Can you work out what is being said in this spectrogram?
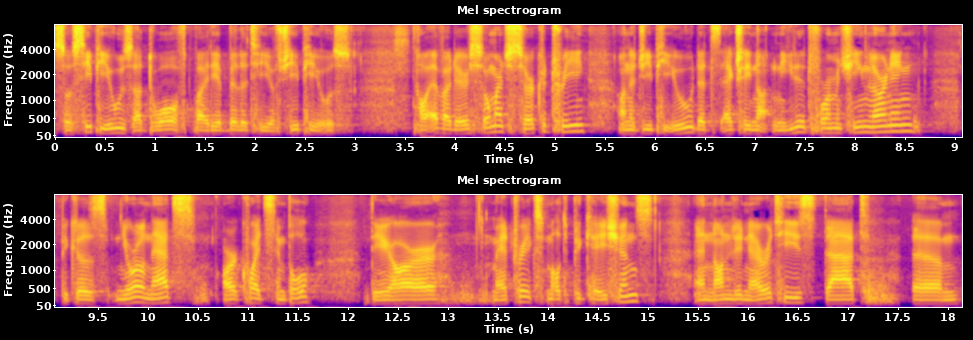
So CPUs are dwarfed by the ability of GPUs. However, there's so much circuitry on a GPU that's actually not needed for machine learning because neural nets are quite simple. They are matrix multiplications and nonlinearities that um,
